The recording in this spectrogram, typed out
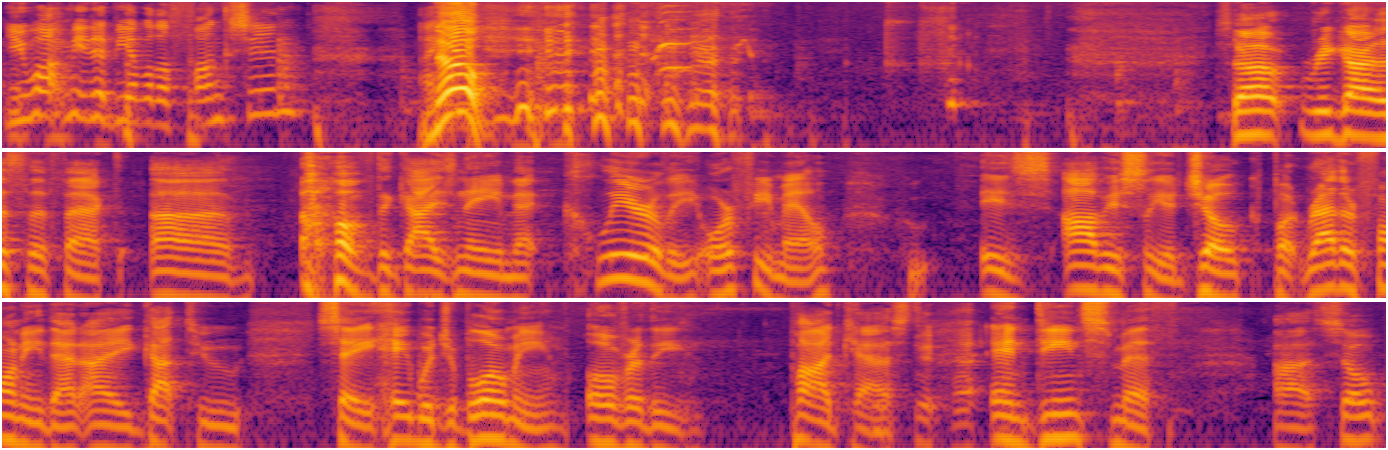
You want me to be able to function? No. so, regardless of the fact uh, of the guy's name, that clearly or female, who is obviously a joke, but rather funny that I got to say, "Hey, would you blow me?" over the podcast, and Dean Smith. Uh, so,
